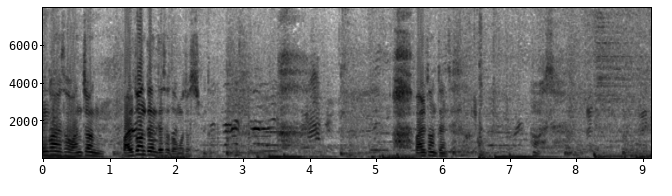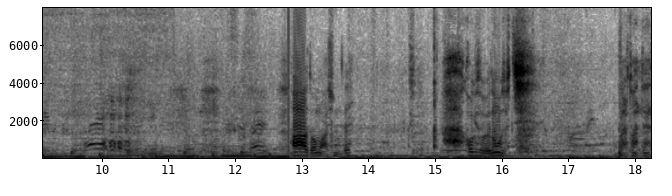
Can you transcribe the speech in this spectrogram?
중간에서 완전 말도 안 되는 데서 넘어졌습니다. 하, 말도 안 되는 데서. 아, 아 너무 아쉬운데. 아 거기서 왜 넘어졌지? 말도 안 되는.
